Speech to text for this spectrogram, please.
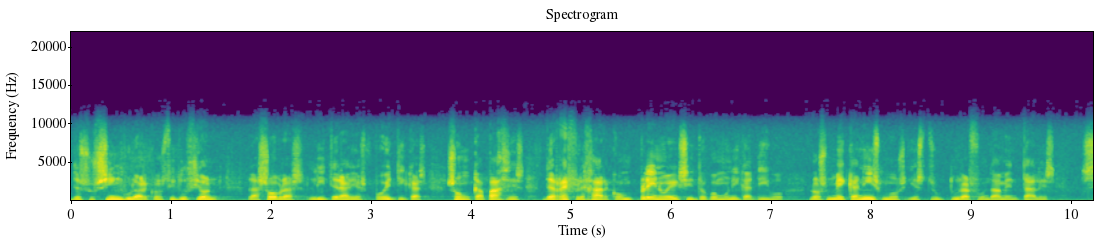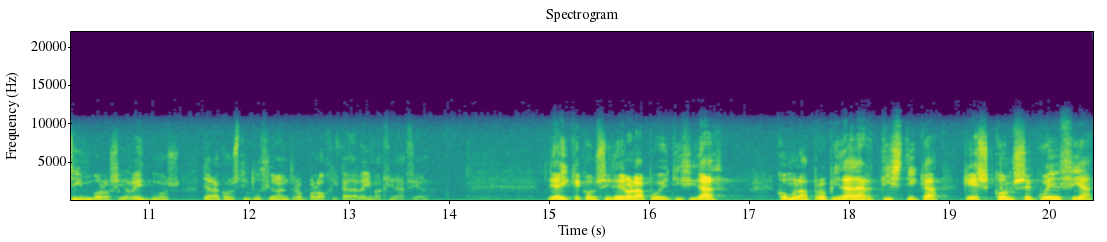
de su singular constitución, las obras literarias poéticas son capaces de reflejar con pleno éxito comunicativo los mecanismos y estructuras fundamentales, símbolos y ritmos de la constitución antropológica de la imaginación. De ahí que considero la poeticidad como la propiedad artística que es consecuencia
